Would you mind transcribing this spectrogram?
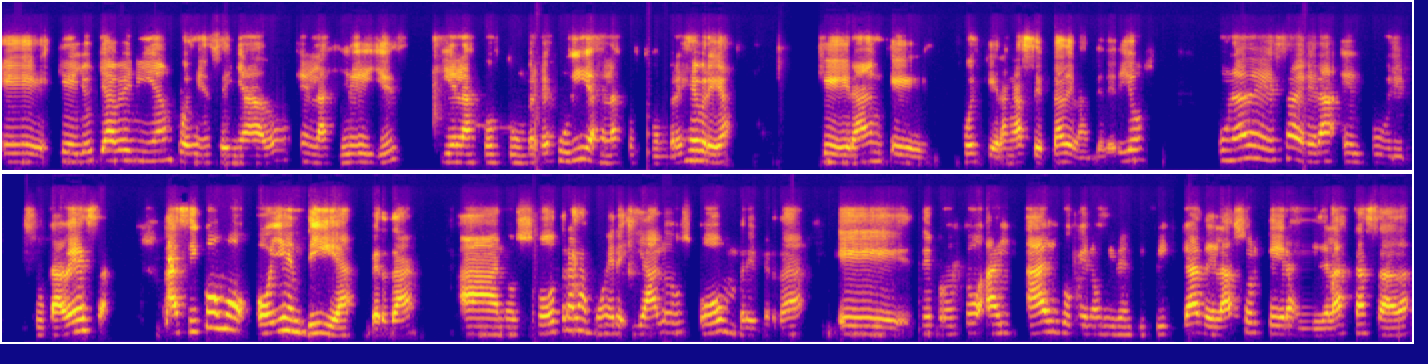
eh, que ellos ya venían pues enseñados en las leyes y en las costumbres judías, en las costumbres hebreas, que eran, eh, pues, que eran aceptas delante de Dios. Una de esas era el cubrir su cabeza. Así como hoy en día, ¿verdad? A nosotras las mujeres y a los hombres, ¿verdad? Eh, de pronto hay algo que nos identifica de las solteras y de las casadas,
